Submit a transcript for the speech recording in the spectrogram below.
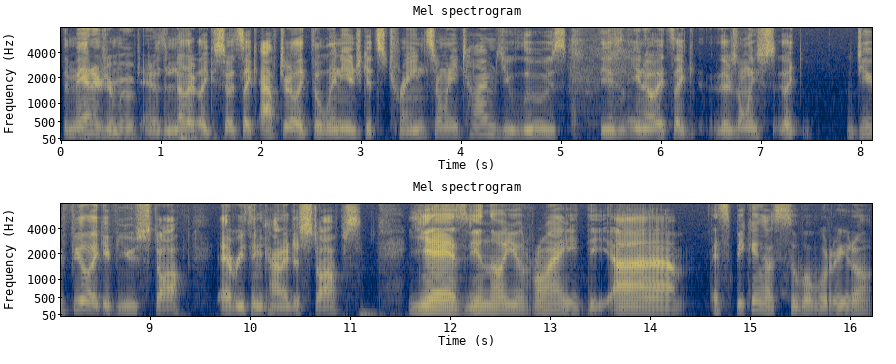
the manager moved and it was another like so it's like after like the lineage gets trained so many times you lose these you know it's like there's only like do you feel like if you stop everything kind of just stops Yes, you know, you're right. Uh, speaking of subo burrito,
